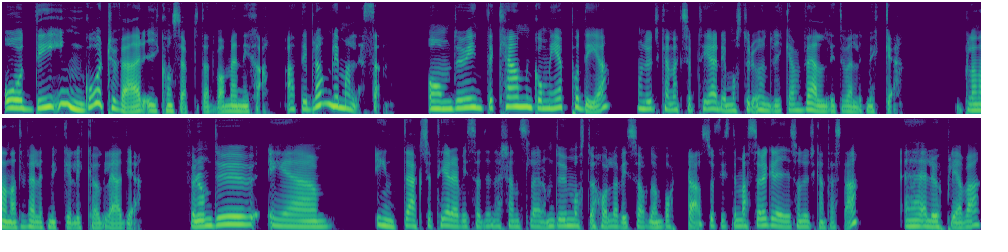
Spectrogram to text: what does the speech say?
Och det ingår tyvärr i konceptet att vara människa. Att ibland blir man ledsen. Om du inte kan gå med på det, om du inte kan acceptera det, måste du undvika väldigt, väldigt mycket. Bland annat väldigt mycket lycka och glädje. För om du är, inte accepterar vissa av dina känslor, om du måste hålla vissa av dem borta, så finns det massor av grejer som du inte kan testa eh, eller uppleva.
